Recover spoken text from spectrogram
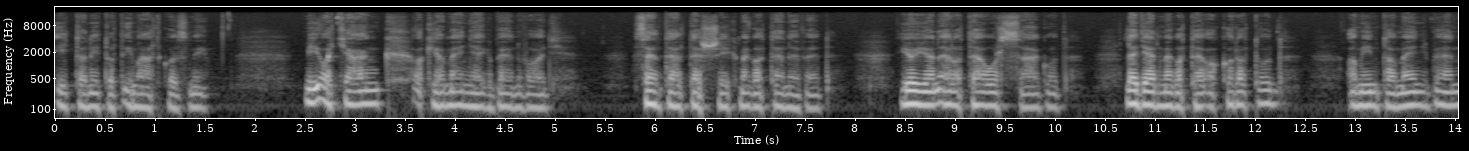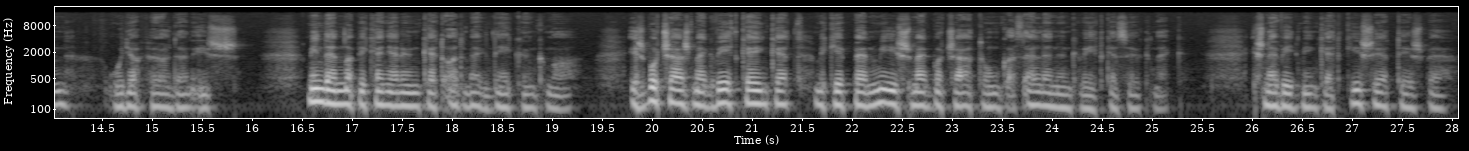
így tanított imádkozni. Mi atyánk, aki a mennyekben vagy, szenteltessék meg a te neved, jöjjön el a te országod, legyen meg a te akaratod, amint a mennyben, úgy a földön is. Minden napi kenyerünket add meg nékünk ma, és bocsáss meg védkeinket, miképpen mi is megbocsátunk az ellenünk védkezőknek. És ne védj minket kísértésbe,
